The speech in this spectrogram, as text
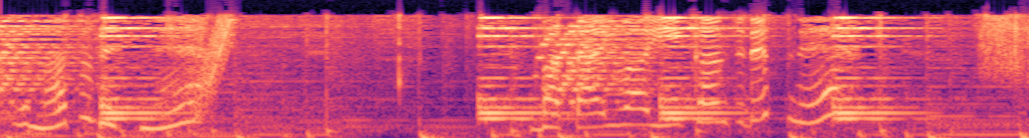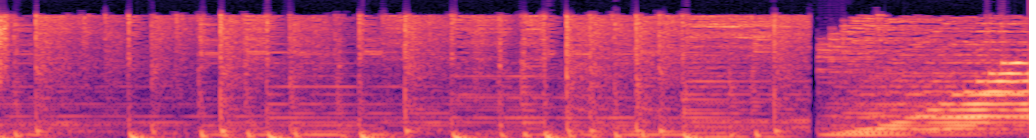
まずまずですね。馬体はいい感じですね。い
